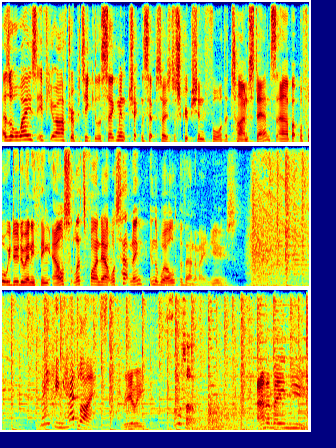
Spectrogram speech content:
As always, if you're after a particular segment, check this episode's description for the timestamps. Uh, but before we do do anything else, let's find out what's happening in the world of anime news. Making headlines. Really? Sort of. Anime news.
